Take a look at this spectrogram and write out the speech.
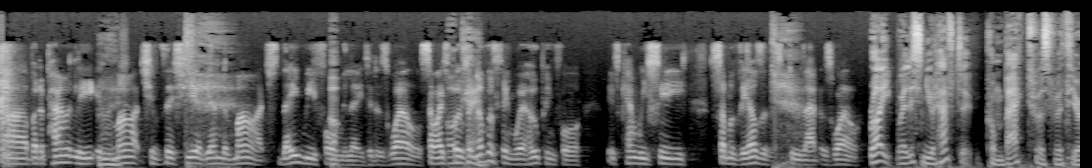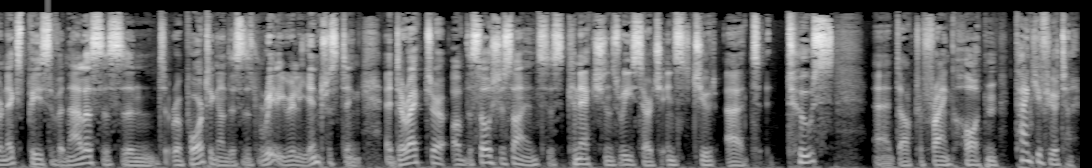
uh, but apparently in right. March of this year, the end of March, they reformulated oh. as well. So I suppose okay. another thing we're hoping for is can we see some of the others do that as well? Right. Well, listen, you'd have to come back to us with your next piece of analysis and reporting on this. It's really, really interesting. A director of the Social Sciences ConneXions Research Institute at TUS uh, Dr. Frank Houghton. Thank you for your time.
